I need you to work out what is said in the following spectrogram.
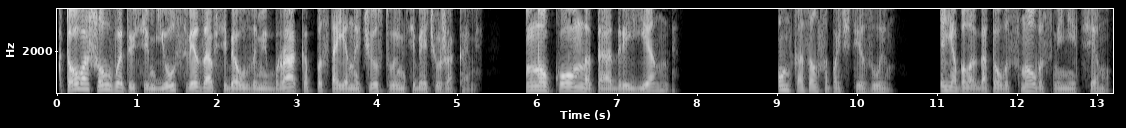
кто вошел в эту семью, связав себя узами брака, постоянно чувствуем себя чужаками. Но комната Адриенны он казался почти злым. Я была готова снова сменить тему,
